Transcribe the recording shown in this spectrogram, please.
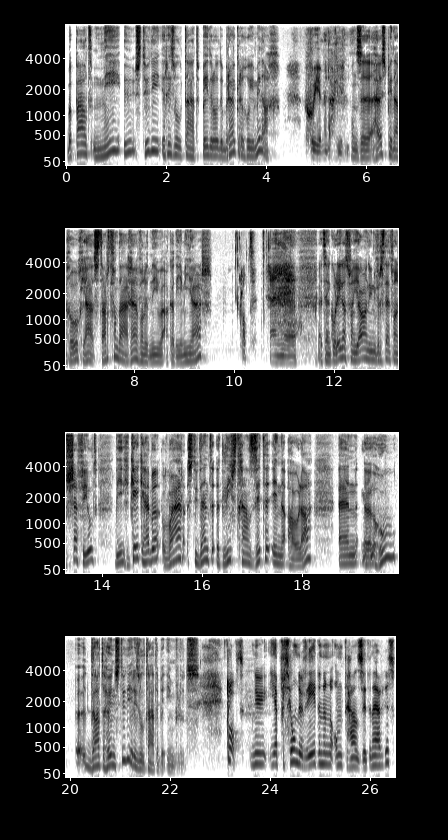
bepaalt mee uw studieresultaat. Pedro de Bruikere, goedemiddag. Goedemiddag, lieve. Onze huispedagoog ja, start vandaag hè, van het nieuwe academiejaar. Klopt. En uh, het zijn collega's van jou aan de Universiteit van Sheffield die gekeken hebben waar studenten het liefst gaan zitten in de aula. En uh, hoe eh, dat hun studieresultaten beïnvloedt. Klopt. Nu, je hebt verschillende redenen om te gaan zitten ergens.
